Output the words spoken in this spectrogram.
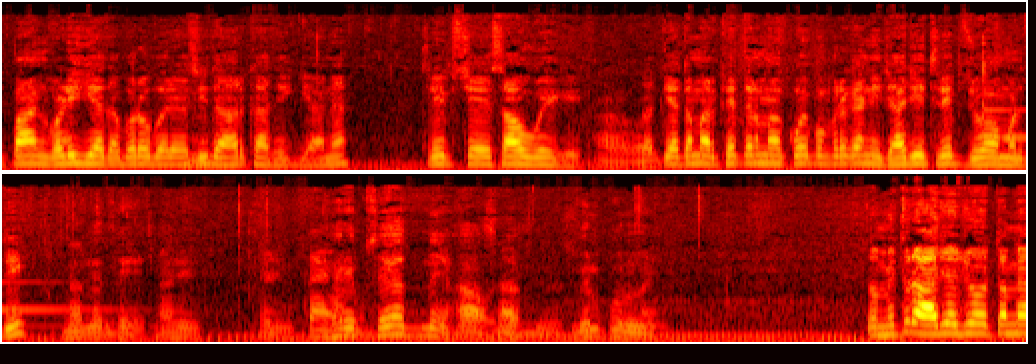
પાન વળી ગયા હતા બરોબર એ સીધા હરખા થઈ ગયા અને? થ્રીપ્સ છે એ સાવ વહી ગઈ અત્યારે તમારા ખેતરમાં કોઈ પણ પ્રકારની જાજી થ્રીપ્સ જોવા મળતી નથી. છે જ નહીં. હા બિલકુલ નહીં. તો મિત્રો આજે જો તમે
